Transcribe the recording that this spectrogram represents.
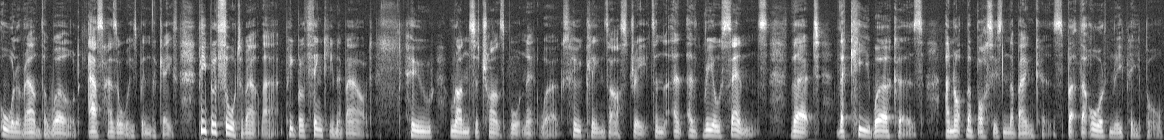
all around the world, as has always been the case. People have thought about that. People are thinking about who runs the transport networks, who cleans our streets, and a, a, real sense that the key workers are not the bosses and the bankers, but the ordinary people.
